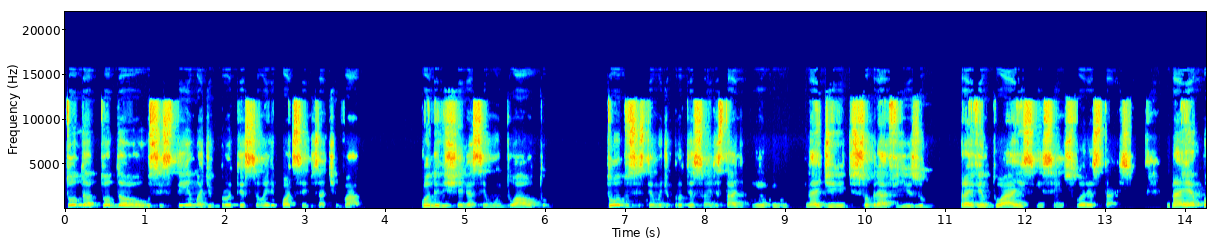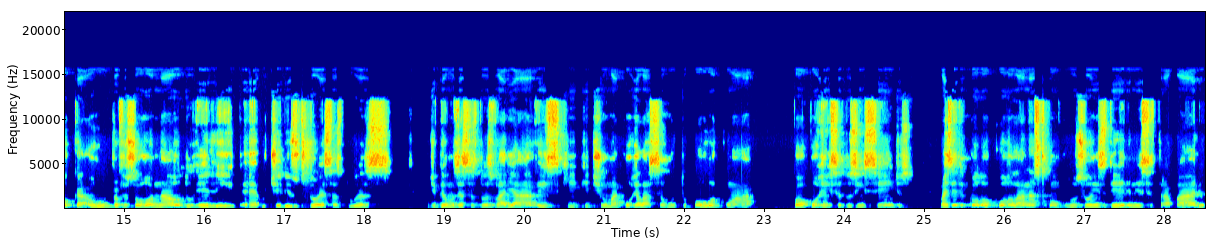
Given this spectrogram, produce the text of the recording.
toda, todo o sistema de proteção ele pode ser desativado. Quando ele chega a ser muito alto, todo o sistema de proteção ele está né, de, de sobreaviso para eventuais incêndios florestais. Na época, o professor Ronaldo ele é, utilizou essas duas digamos, essas duas variáveis que, que tinham uma correlação muito boa com a, com a ocorrência dos incêndios, mas ele colocou lá nas conclusões dele, nesse trabalho,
